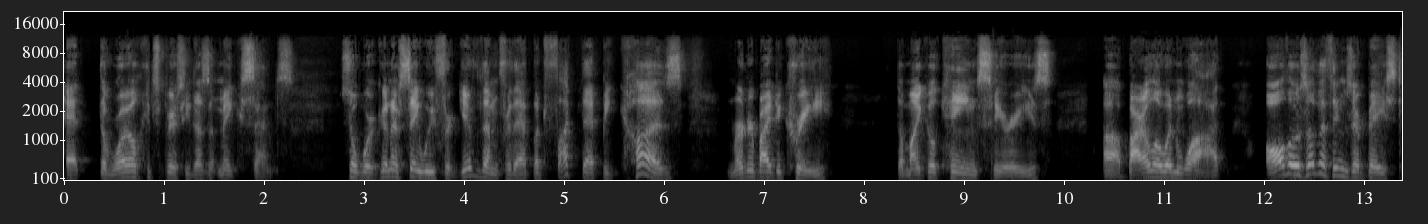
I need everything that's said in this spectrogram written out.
that the royal conspiracy doesn't make sense. So we're going to say we forgive them for that, but fuck that because Murder by Decree, the Michael Caine series, uh, Barlow and Watt, all those other things are based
